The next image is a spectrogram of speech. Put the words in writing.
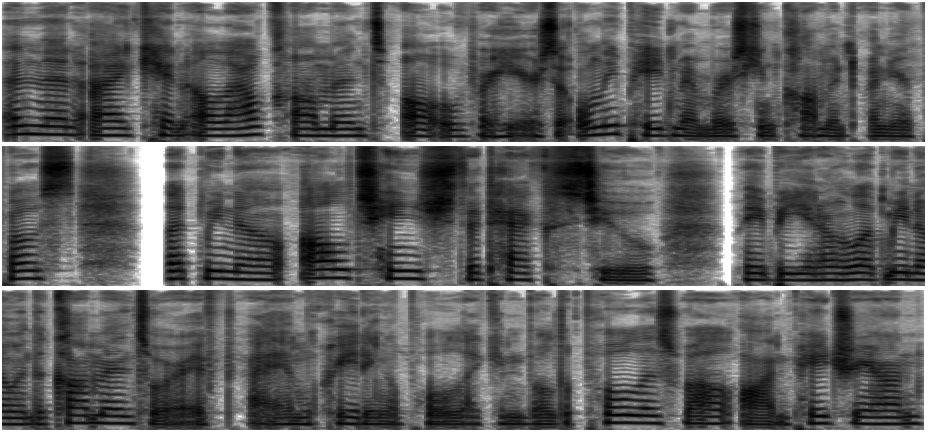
and then I can allow comments all over here. So only paid members can comment on your posts let me know. I'll change the text to maybe, you know, let me know in the comments, or if I am creating a poll, I can build a poll as well on Patreon.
